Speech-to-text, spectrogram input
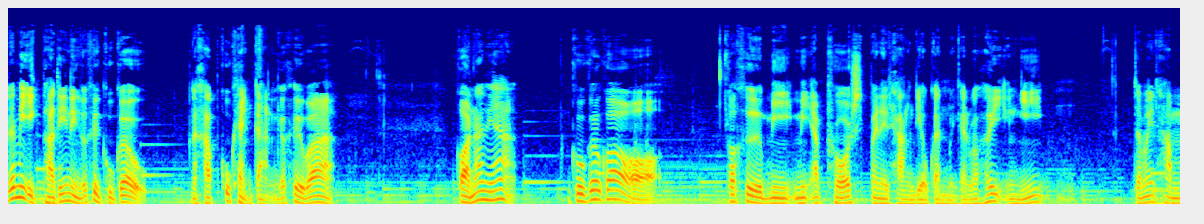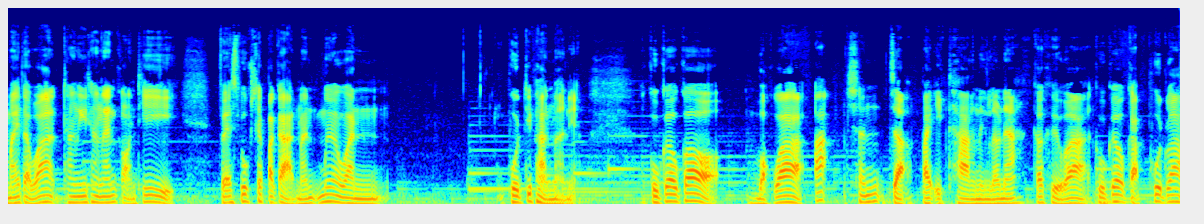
จะมีอีกพาร์ที่หนึ่งก็คือ Google นะครับ คู่แข่งกันก็คือว่า ก่อนหน้านี้ Google ก็ก็คือมีมี approach ไปในทางเดียวกันเหมือนกันว่า เฮ้ย อย่างนี้ จะไม่ทำไหมแต่ว่าทั้งนี้ทั้งนั้นก่อนที่ Facebook จะประกาศมันเมื่อวันพุธที่ผ่านมาเนี่ย Google ก็บอกว่าอะฉันจะไปอีกทางหนึ่งแล้วนะ ก็คือว่า Google กับพูดว่า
